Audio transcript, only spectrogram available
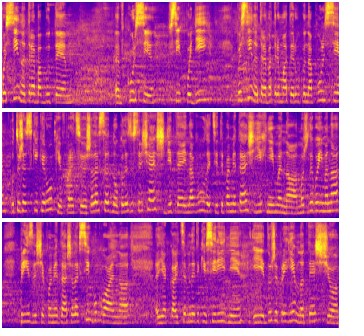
Постійно треба бути е, в курсі всіх подій. Постійно треба тримати руку на пульсі. От уже скільки років працюєш, але все одно, коли зустрічаєш дітей на вулиці, ти пам'ятаєш їхні імена, можливо, імена, прізвища пам'ятаєш, але всіх буквально як це вони такі всі рідні. І дуже приємно те, що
